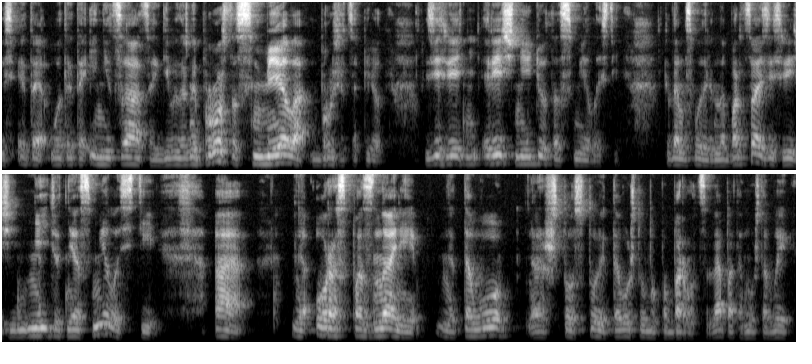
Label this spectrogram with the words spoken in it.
есть это вот эта инициация, где вы должны просто смело броситься вперед. Здесь речь, речь не идет о смелости. Когда мы смотрим на борца, здесь речь не идет не о смелости, а о распознании того, что стоит того, чтобы побороться, да, потому что вы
